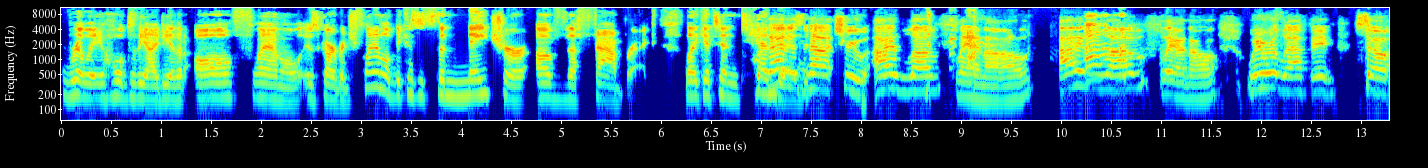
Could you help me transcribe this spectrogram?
really hold to the idea that all flannel is garbage flannel because it's the nature of the fabric. Like it's intended. But that is not true. I love flannel. I love flannel. We were laughing. So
